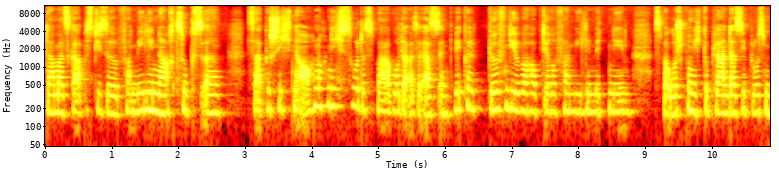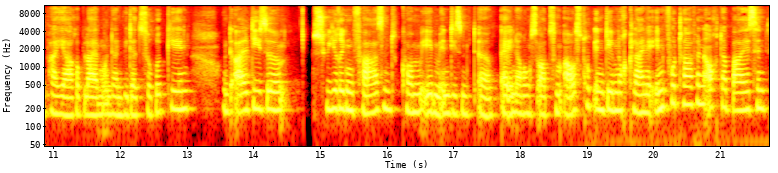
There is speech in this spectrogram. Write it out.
Damals gab es diese Familiennachzugsgeschichten äh, auch noch nicht so. Das war, wurde also erst entwickelt. Dürfen die überhaupt ihre Familie mitnehmen? Es war ursprünglich geplant, dass sie bloß ein paar Jahre bleiben und dann wieder zurückgehen. Und all diese schwierigen Phasen kommen eben in diesem äh, Erinnerungsort zum Ausdruck, in dem noch kleine Infotafeln auch dabei sind,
